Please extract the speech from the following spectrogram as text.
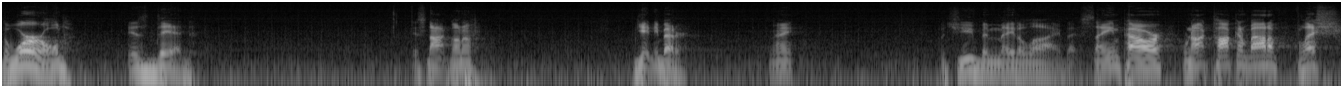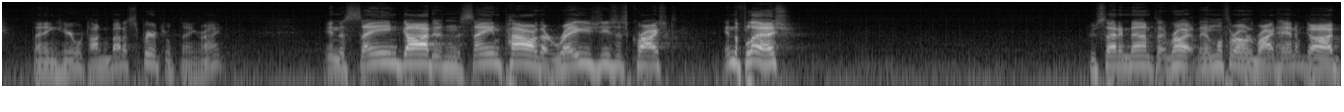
the world is dead. It's not going to get any better, right? But you've been made alive. That same power, we're not talking about a flesh thing here, we're talking about a spiritual thing, right? In the same God and the same power that raised Jesus Christ in the flesh, who sat him down right, on the throne, of the right hand of God,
